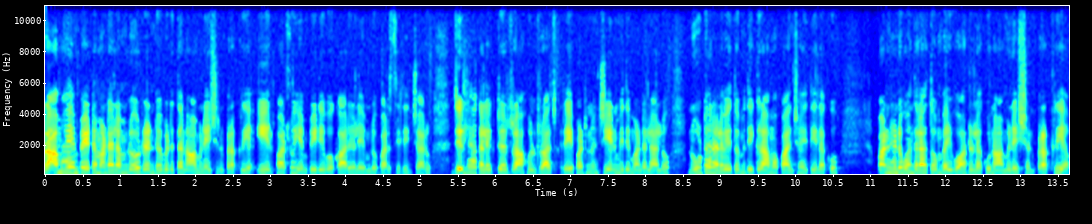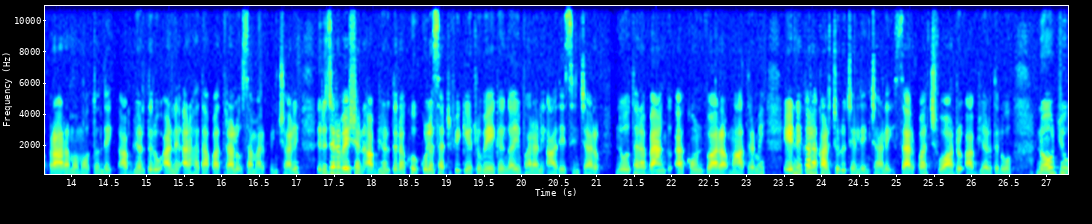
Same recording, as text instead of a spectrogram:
రామాయంపేట మండలంలో రెండో విడత నామినేషన్ ప్రక్రియ ఏర్పాట్లు ఎంపీడీఓ కార్యాలయంలో పరిశీలించారు. జిల్లా కలెక్టర్ రాహుల్ రాజ్ రేపటి నుంచి ఎనిమిది మండలాల్లో నూట నలభై తొమ్మిది గ్రామ పంచాయతీలకు పన్నెండు వందల తొంభై వార్డులకు నామినేషన్ ప్రక్రియ ప్రారంభమవుతుంది. అభ్యర్థులు అన్ని అర్హతా పత్రాలు సమర్పించాలి. రిజర్వేషన్ అభ్యర్థులకు కుల సర్టిఫికేట్లు వేగంగా ఇవ్వాలని ఆదేశించారు. నూతన బ్యాంక్ అకౌంట్ ద్వారా మాత్రమే ఎన్నికల ఖర్చులు చెల్లించాలి. సర్పంచ్ వార్డు అభ్యర్థులు నో డ్యూ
